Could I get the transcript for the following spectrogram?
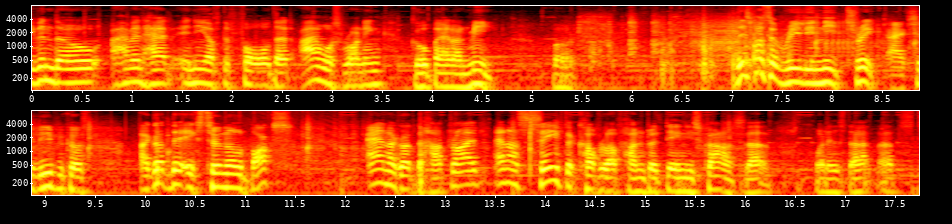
Even though I haven't had any of the four that I was running go bad on me. But this was a really neat trick actually because I got the external box and I got the hard drive and I saved a couple of hundred Danish crowns. That what is that? That's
